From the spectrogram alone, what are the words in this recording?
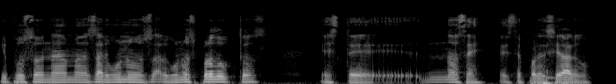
y puso nada más algunos, algunos productos, este, no sé, este, por decir algo.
